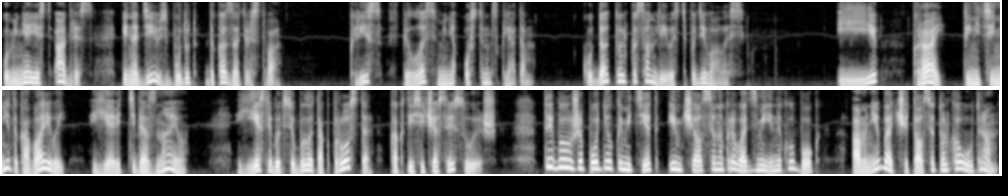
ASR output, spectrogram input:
У меня есть адрес, и, надеюсь, будут доказательства. Крис впилась в меня острым взглядом. Куда только сонливость подевалась. «И? Край, ты не тяни, договаривай. Я ведь тебя знаю. Если бы все было так просто, как ты сейчас рисуешь, ты бы уже поднял комитет и мчался накрывать змеиный клубок, а мне бы отчитался только утром.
